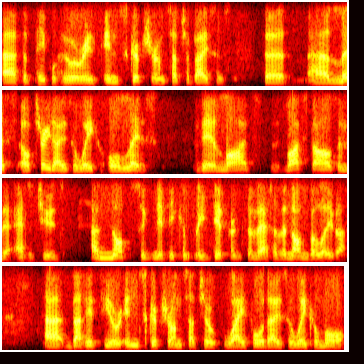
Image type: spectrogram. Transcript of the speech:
uh, for people who are in, in Scripture on such a basis, for uh, less or three days a week or less, their lives, lifestyles and their attitudes are not significantly different than that of a non-believer. Uh, but if you're in Scripture on such a way, four days a week or more,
